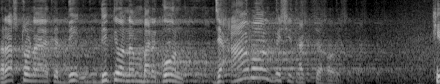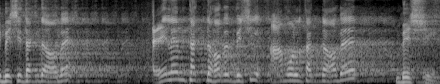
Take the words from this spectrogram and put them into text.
রাষ্ট্রনায়কের দ্বি- দ্বিতীয় নাম্বার গুণ যে আমল বেশি থাকতে হবে। কি বেশি থাকতে হবে? এলেম থাকতে হবে বেশি, আমল থাকতে হবে বেশি।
